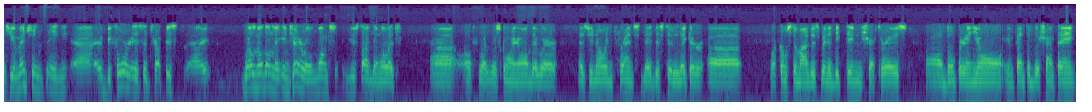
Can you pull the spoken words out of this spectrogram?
as you mentioned in, uh, before, is a Trappist. Uh, well, not only in general, monks used to have the knowledge uh, of what was going on. They were, as you know, in France, they distill liquor. Uh, what comes to mind is Benedictine, Chartreuse, uh, Dom Perignon invented the champagne,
